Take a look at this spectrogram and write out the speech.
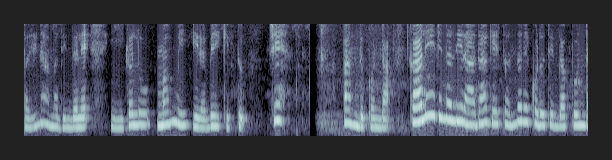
ಪರಿಣಾಮದಿಂದಲೇ. ಈಗಲೂ ಮಮ್ಮಿ ಇರಬೇಕಿತ್ತು. ಛೇ! ಅಂದುಕೊಂಡ. ಕಾಲೇಜಿನಲ್ಲಿ ರಾಧಾಗೆ ತೊಂದರೆ ಕೊಡುತ್ತಿದ್ದ ಪುಂಡ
